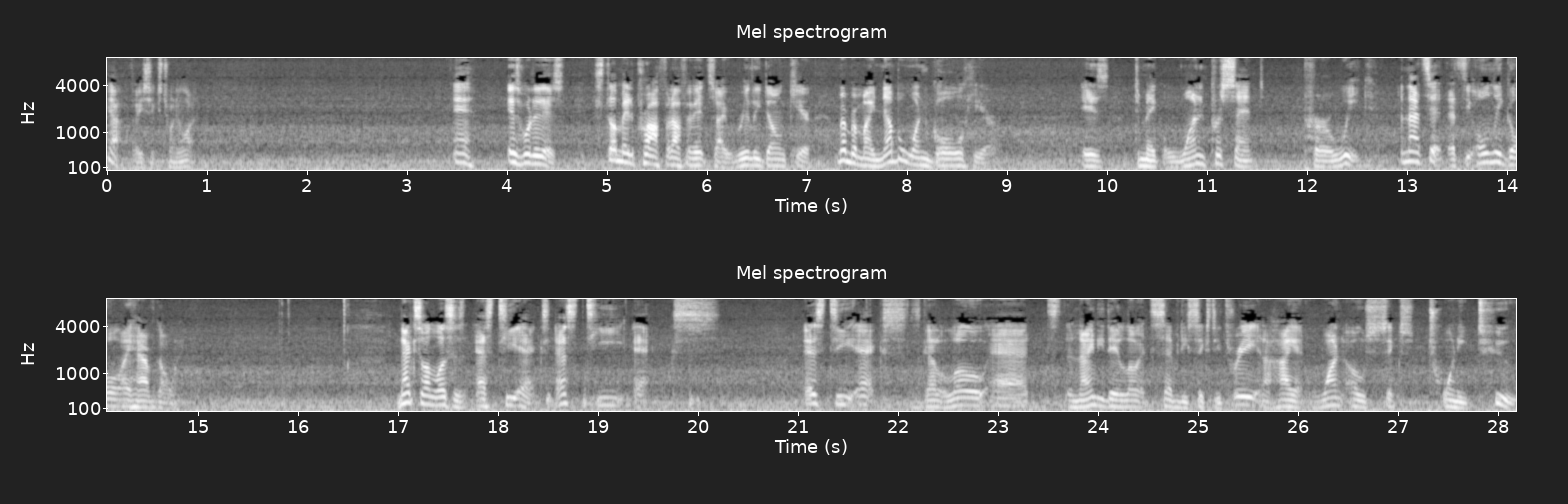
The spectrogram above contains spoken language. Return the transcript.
Yeah, 36.21. Eh, is what it is. Still made a profit off of it, so I really don't care. Remember, my number one goal here is to make 1% per week. And that's it. That's the only goal I have going. Next on the list is STX. STX. STX has got a low at the 90 day low at 70.63 and a high at 106.22.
